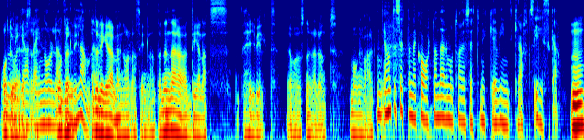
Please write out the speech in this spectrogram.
Och då, då ligger alla i Norrlands och då, inland. Och då ligger alla i mm. Norrlands inland. Och den där har delats hejvilt och snurrar runt många varv. Mm, jag har inte sett den här kartan. Däremot har jag sett mycket vindkraftsilska. Mm.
